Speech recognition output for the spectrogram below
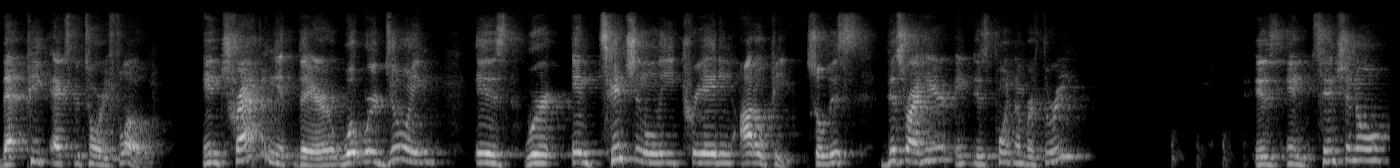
that peak expiratory flow. In trapping it there, what we're doing is we're intentionally creating auto PEEP. So this, this right here is point number three is intentional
